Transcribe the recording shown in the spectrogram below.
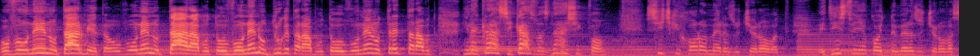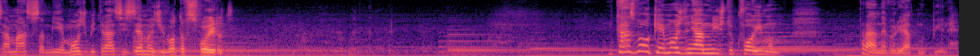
Уволнен от армията, уволнен от тази работа, уволнен от другата работа, уволнен от третата работа. И накрая си казва, знаеш ли какво? Всички хора ме разочароват. Единственият, който не ме разочарова, сам аз самия. Може би трябва да си взема живота в свои ръце. И казва, окей, може да нямам нищо, какво имам? Правя невероятно пиле.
